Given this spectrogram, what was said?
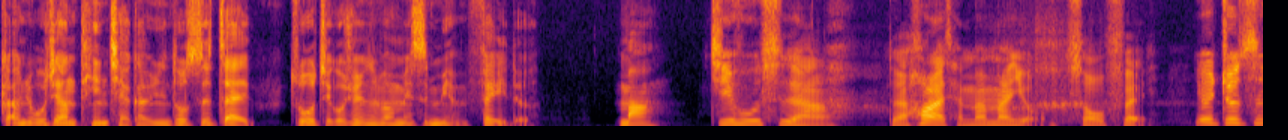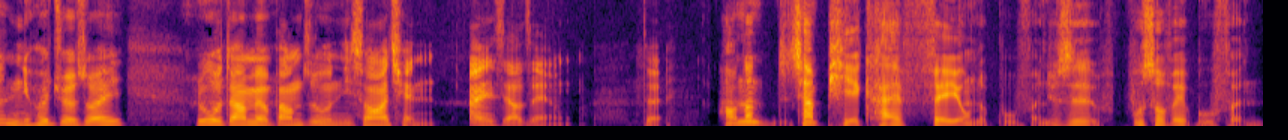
感觉我这样听起来，感觉你都是在做结构训练方面是免费的吗？几乎是啊，对啊，后来才慢慢有收费，因为就是你会觉得说，哎、如果对他没有帮助，你收他钱，那、你是要怎样？对好，那像撇开费用的部分，就是不收费部分，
